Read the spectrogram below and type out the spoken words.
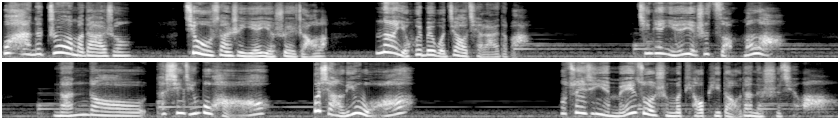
我喊的这么大声，就算是爷爷睡着了，那也会被我叫起来的吧？今天爷爷是怎么了？难道他心情不好，不想理我？我最近也没做什么调皮捣蛋的事情啊。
